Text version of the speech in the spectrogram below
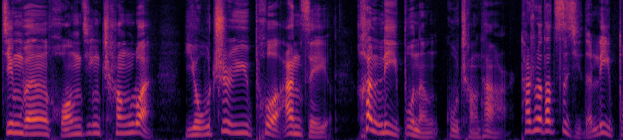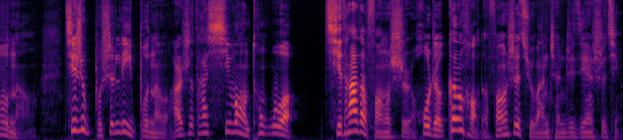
今闻黄巾昌乱，有志欲破安贼，恨力不能，故长叹耳。”他说他自己的力不能，其实不是力不能，而是他希望通过。其他的方式或者更好的方式去完成这件事情，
